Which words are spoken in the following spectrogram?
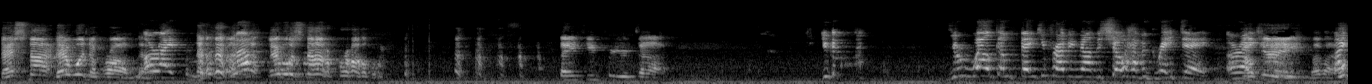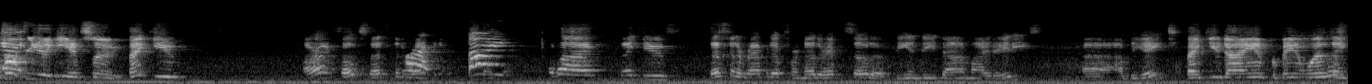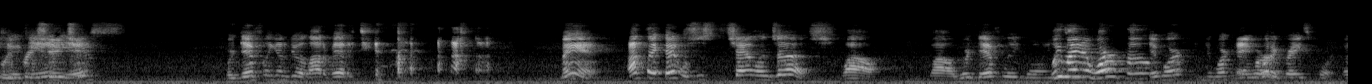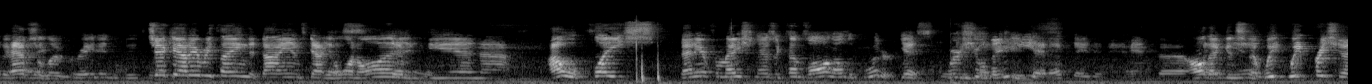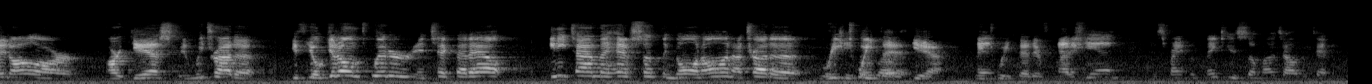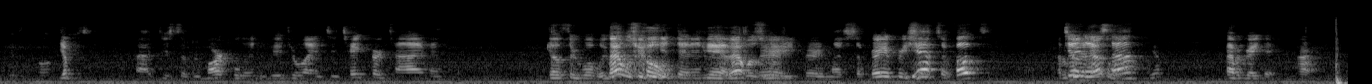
That's not that wasn't a problem. All right. that was not a problem. Thank you for your time. You guys, you're welcome. Thank you for having me on the show. Have a great day. All right. Okay. Bye-bye. We'll Bye, talk guys. to you again soon. Thank you. All right, folks, that's going to All wrap right. it Bye. Bye-bye. Thank you. That's going to wrap it up for another episode of D&D Dynamite 80s. Uh, I'm DH. Thank you, Diane, for being with us. We you appreciate again. you. Yes. We're definitely going to do a lot of editing. Man, I think that was just to challenge us. wow. Wow. We're definitely going We made it work, though. It worked. It worked. It And what a great sport. What a, Absolutely. What a great individual. Check out everything that Diane's got Yes, going on, and, and uh, I will place that information as it comes along on the Twitter Yes. Where she'll be. keep updated. and uh, all that good stuff. We, we appreciate all our our guests, and we try to. If you'll get on Twitter and check that out, anytime they have something going on, I try to retweet that. Yeah, And- retweet that And information. again, Ms. Franklin, thank you so much. All the technical difficulties. Yep. Uh, just a remarkable individual, and to take her time and go through what we That was cool. Get that interview Yeah, that was very, neat. very much so. Very appreciated. Yeah. So, folks, until next one. time. Yep. have a great day. All right.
